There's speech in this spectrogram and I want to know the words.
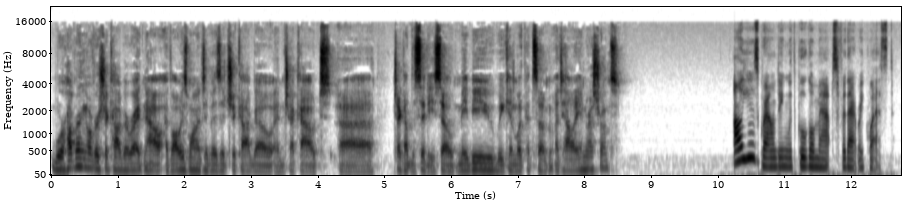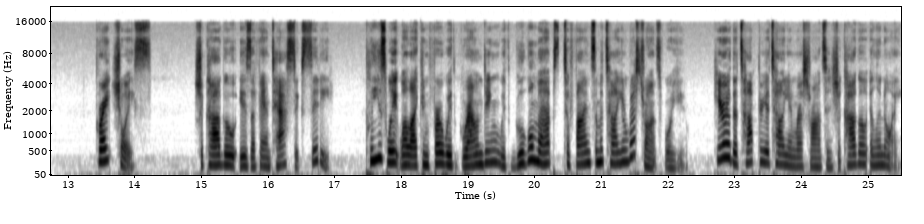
we're hovering over Chicago right now. I've always wanted to visit Chicago and check out uh, check out the city. So maybe we can look at some Italian restaurants. I'll use Grounding with Google Maps for that request. Great choice. Chicago is a fantastic city. Please wait while I confer with Grounding with Google Maps to find some Italian restaurants for you. Here are the top three Italian restaurants in Chicago, Illinois.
